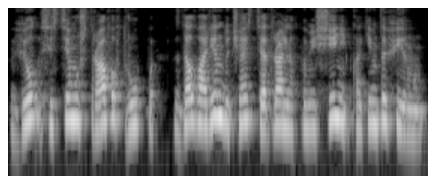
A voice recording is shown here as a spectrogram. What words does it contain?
ввел систему штрафов труппы, сдал в аренду часть театральных помещений каким-то фирмам.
